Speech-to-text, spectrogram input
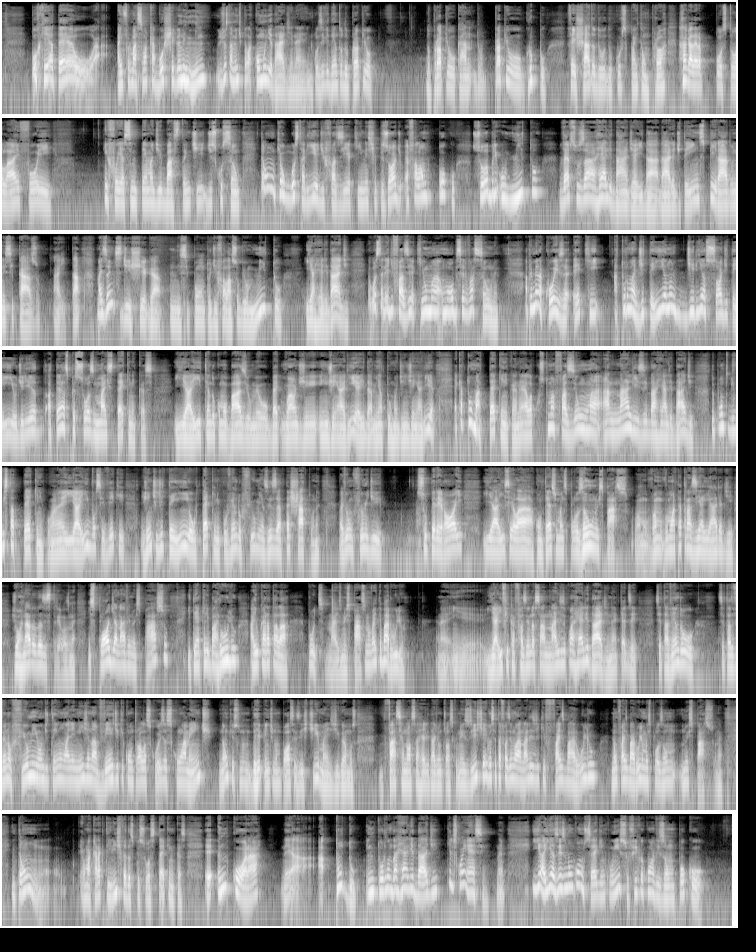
porque até o, a, a informação acabou chegando em mim justamente pela comunidade, né? Inclusive dentro do próprio do próprio, do próprio grupo fechado do, do curso Python Pro, a galera postou lá e foi e foi assim tema de bastante discussão. Então, o que eu gostaria de fazer aqui neste episódio é falar um pouco sobre o mito versus a realidade aí da, da área de TI inspirado nesse caso aí, tá? Mas antes de chegar nesse ponto de falar sobre o mito e a realidade, eu gostaria de fazer aqui uma, uma observação. Né? A primeira coisa é que a turma de TI, eu não diria só de TI, eu diria até as pessoas mais técnicas, e aí tendo como base o meu background de engenharia e da minha turma de engenharia, é que a turma técnica, né, ela costuma fazer uma análise da realidade do ponto de vista técnico, né, e aí você vê que gente de TI ou técnico vendo filme às vezes é até chato, né, vai ver um filme de super-herói e aí, sei lá, acontece uma explosão no espaço. Vamos, vamos, vamos até trazer aí a área de Jornada das Estrelas, né? Explode a nave no espaço e tem aquele barulho, aí o cara tá lá, putz, mas no espaço não vai ter barulho. Né? E, e aí fica fazendo essa análise com a realidade, né? Quer dizer, você tá vendo. Você tá vendo um filme onde tem um alienígena verde que controla as coisas com a mente. Não que isso de repente não possa existir, mas digamos, face à nossa realidade um troço que não existe, e aí você está fazendo uma análise de que faz barulho, não faz barulho uma explosão no espaço. Né? Então, é uma característica das pessoas técnicas é ancorar né, a, a, tudo em torno da realidade que eles conhecem. Né? E aí, às vezes, não conseguem com isso, fica com a visão um pouco,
